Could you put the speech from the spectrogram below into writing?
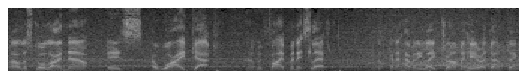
Well, the scoreline now is a wide gap, and with five minutes left, you're not going to have any late drama here, I don't think.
